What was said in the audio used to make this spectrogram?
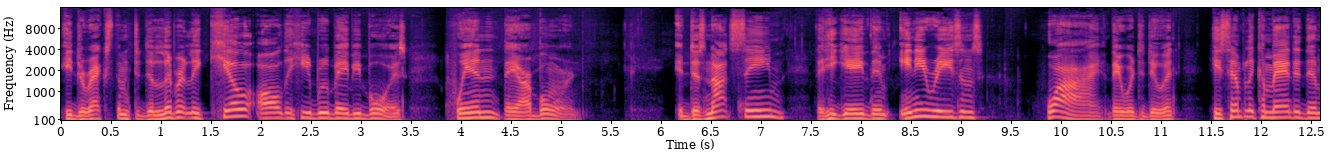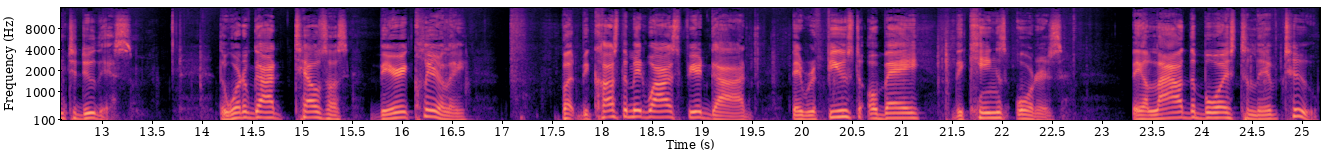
He directs them to deliberately kill all the Hebrew baby boys when they are born. It does not seem that he gave them any reasons why they were to do it. He simply commanded them to do this. The Word of God tells us very clearly, but because the midwives feared God, they refused to obey the king's orders. They allowed the boys to live too.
